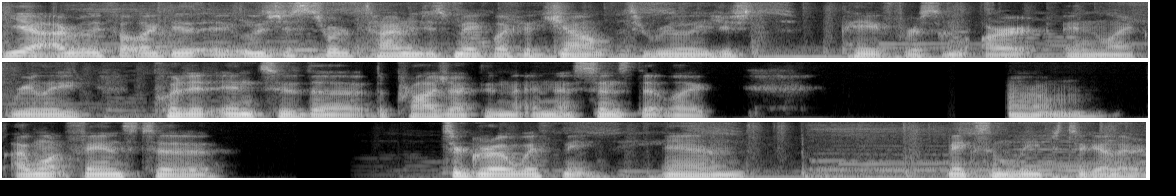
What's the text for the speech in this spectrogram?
yeah, I really felt like it, it was just sort of time to just make like a jump to really just pay for some art and like really put it into the the project in, in the sense that like um I want fans to to grow with me and make some leaps together.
